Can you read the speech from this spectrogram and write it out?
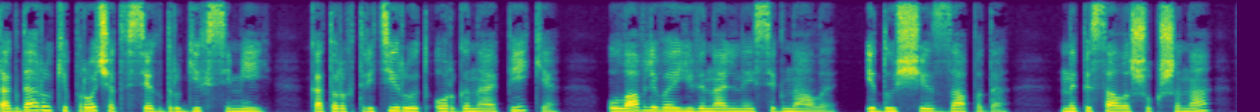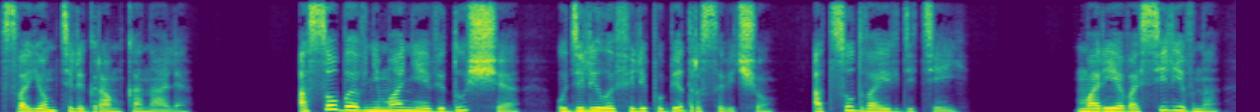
Тогда руки прочь от всех других семей, которых третируют органы опеки, улавливая ювенальные сигналы, идущие с Запада, написала Шукшина в своем телеграм-канале. Особое внимание ведущая уделила Филиппу Бедросовичу, отцу двоих детей. Мария Васильевна –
